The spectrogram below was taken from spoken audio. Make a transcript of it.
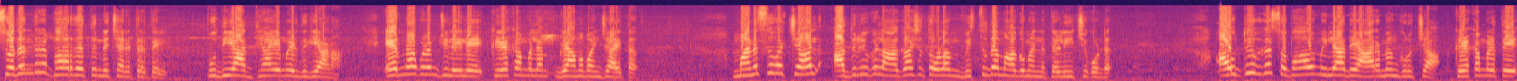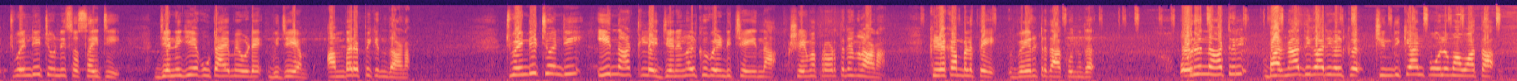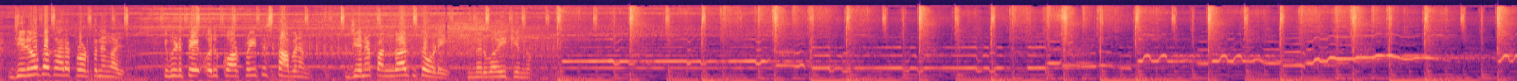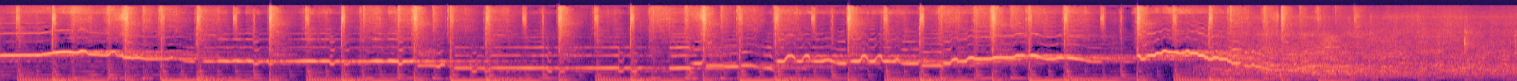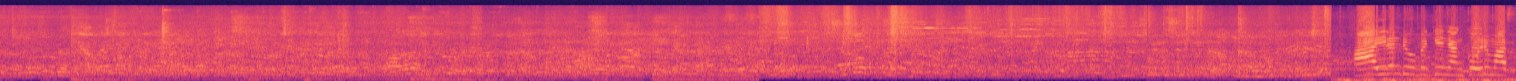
സ്വതന്ത്ര ഭാരതത്തിന്റെ ചരിത്രത്തിൽ പുതിയ അധ്യായം എഴുതുകയാണ്. എറണാകുളം ജില്ലയിലെ കിഴക്കമ്പലം ഗ്രാമപഞ്ചായത്ത്. മനസ്സ് വച്ചാൽ അതിരുകൾ ആകാശത്തോളം വിസ്തൃതമാകുമെന്ന് തെളിയിച്ചുകൊണ്ട്. ഔദ്യോഗിക സ്വഭാവമില്ലാതെ ആരംഭം കുറിച്ച കിഴക്കമ്പലത്തെ ട്വന്റി ട്വന്റി സൊസൈറ്റി ജനകീയ കൂട്ടായ്മയുടെ വിജയം അമ്പരപ്പിക്കുന്നതാണ്. ട്വന്റി ട്വന്റി ഈ നാട്ടിലെ ജനങ്ങൾക്ക് വേണ്ടി ചെയ്യുന്ന ക്ഷേമപ്രവർത്തനങ്ങളാണ് കിഴക്കമ്പലത്തെ വേറിട്ടതാക്കുന്നത്. ഒരു നാട്ടിൽ ഭരണാധികാരികൾക്ക് ചിന്തിക്കാൻ പോലുമാവാത്ത ജനോപകാര പ്രവർത്തനങ്ങൾ ഇവിടുത്തെ ഒരു കോർപ്പറേറ്റ് സ്ഥാപനം ജനപങ്കാളിത്തത്തോടെ നിർവഹിക്കുന്നു.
